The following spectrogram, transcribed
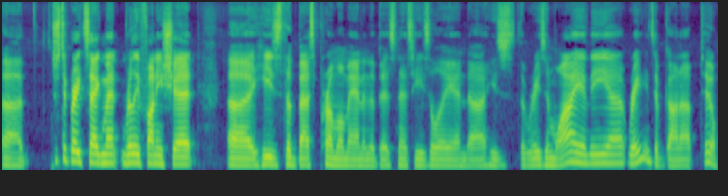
uh, just a great segment, really funny shit. Uh, he's the best promo man in the business easily, and uh, he's the reason why the uh, ratings have gone up too.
